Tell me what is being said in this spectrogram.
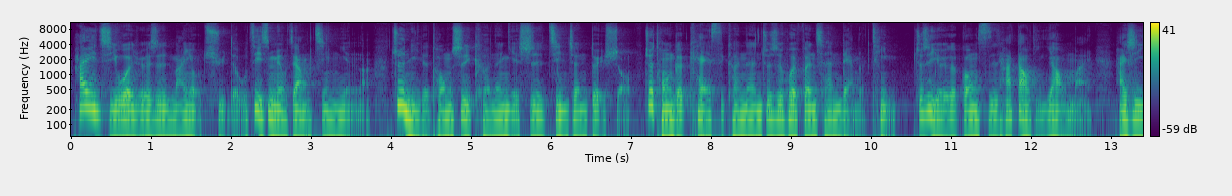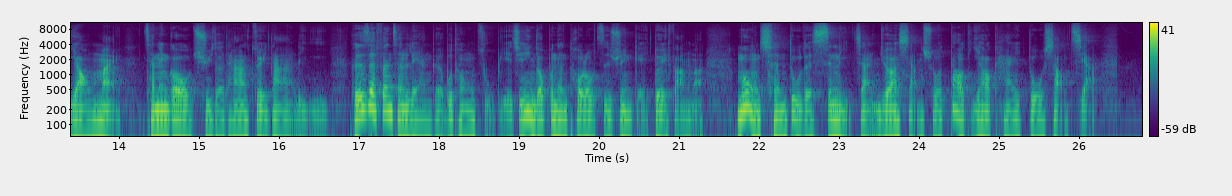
还有一集我也觉得是蛮有趣的，我自己是没有这样经验啦，就是你的同事可能也是竞争对手，就同一个 case 可能就是会分成两个 team，就是有一个公司它到底要买还是要卖。才能够取得它最大利益。可是这分成两个不同的组别，其实你都不能透露资讯给对方嘛。某种程度的心理战，你就要想说，到底要开多少价？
